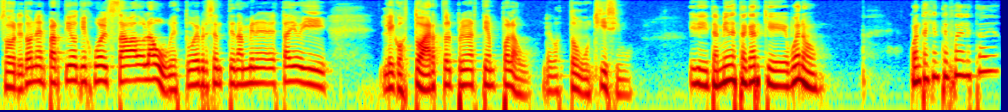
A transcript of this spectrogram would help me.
Sobre todo en el partido que jugó el sábado la U. Estuve presente también en el estadio y le costó harto el primer tiempo a la U. Le costó muchísimo. Y también destacar que, bueno, ¿cuánta gente fue al estadio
